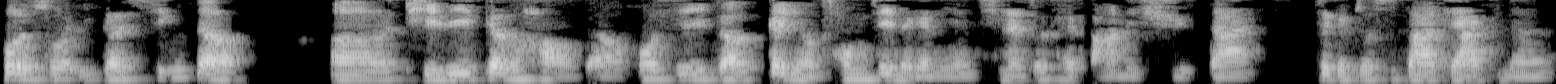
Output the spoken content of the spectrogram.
或者说一个新的呃体力更好的，或是一个更有冲劲的一个年轻人就可以把你取代，这个就是大家可能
